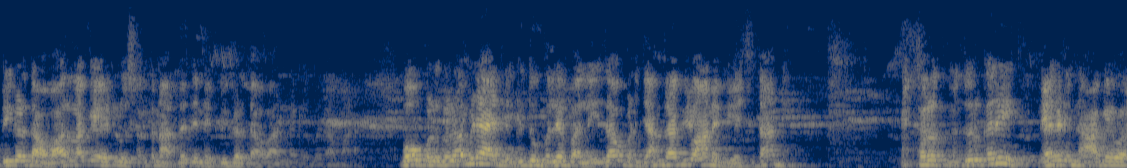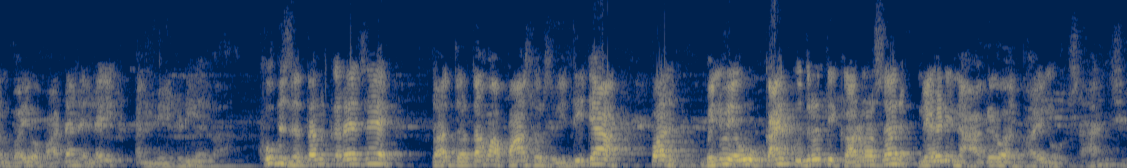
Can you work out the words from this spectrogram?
પીગળતા વાર લાગે, એટલું સંતના હૃદયને પીગળતા વાર લાગે બધા બહુ ગળગળાબડ્યા એટલે કીધું, ભલે બા લઈ જાઓ, પણ ધ્યાન રાખજો, આને વેચતા નહીં. શરત મંજૂર કરી, નેહડીના આગેવાન ભાઈઓ ભાડાને લઈ અને નેહડી આવ્યા. ખૂબ જતન કરે છે, તો આ જોતામાં પાંચ વર્ષ વીતી ગયા. પણ બન્યું એવું કાંઈક કુદરતી કારણોસર લેહડીના આગેવાન ભાઈનું અવસાન છે.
